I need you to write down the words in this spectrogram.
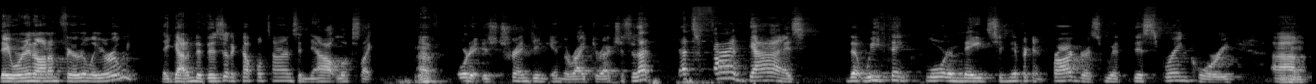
They were in on him fairly early. They got him to visit a couple times, and now it looks like uh, Florida is trending in the right direction. So that that's five guys that we think Florida made significant progress with this spring, Corey. Um, mm-hmm.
